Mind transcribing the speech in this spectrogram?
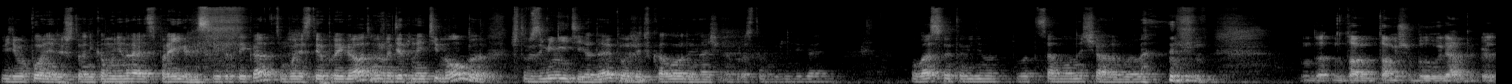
видимо, поняли, что никому не нравится проигрывать свои крутые карты, тем более, если ты ее проиграл, то нужно где-то найти новую, чтобы заменить ее, да, и положить в колоду, иначе она просто будет нелегально. У вас это, видимо, вот с самого начала было. Ну да, ну там, там еще был вариант такой,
